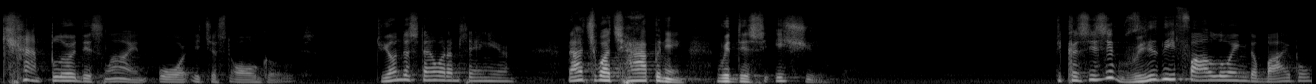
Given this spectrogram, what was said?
can't blur this line or it just all goes. Do you understand what I'm saying here? That's what's happening with this issue. Because is it really following the Bible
